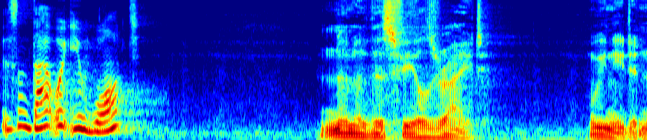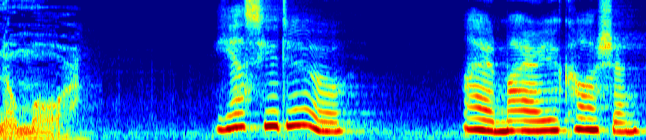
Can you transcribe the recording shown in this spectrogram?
Isn't that what you want? None of this feels right. We need to know more. Yes, you do. I admire your caution.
